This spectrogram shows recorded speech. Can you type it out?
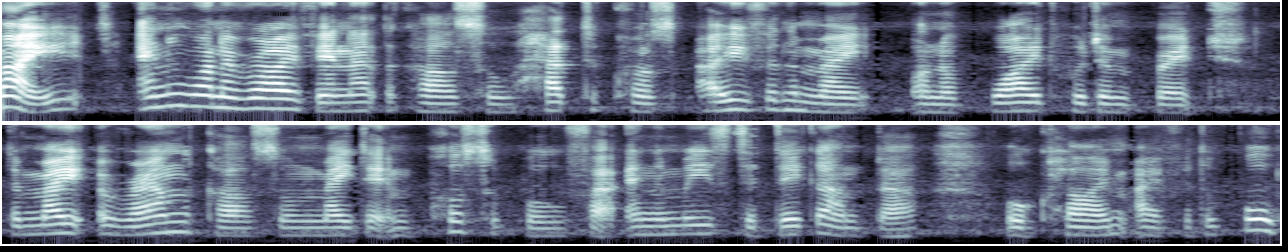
moat, anyone arriving at the castle had to cross over the moat on a wide wooden bridge. The moat around the castle made it impossible for enemies to dig under or climb over the wall.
